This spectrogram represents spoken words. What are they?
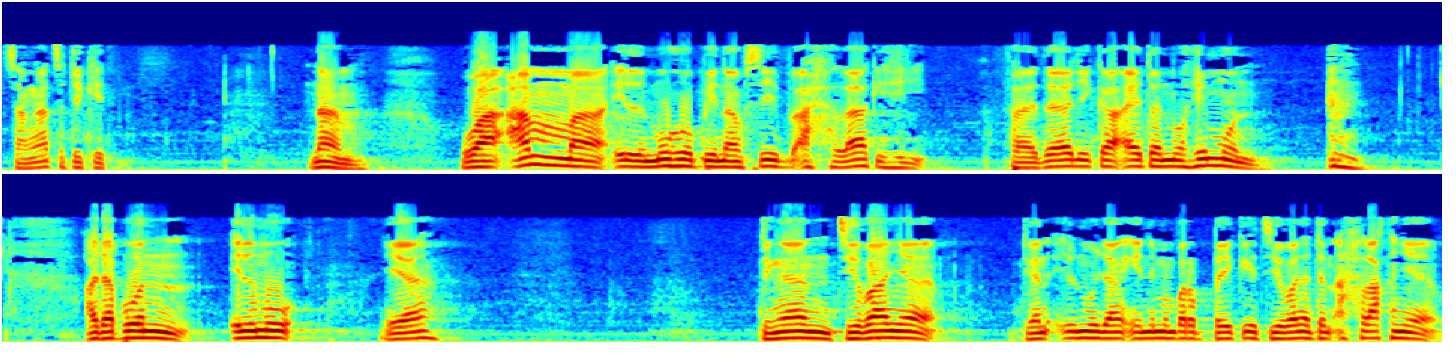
sangat sedikit. 6. Wa amma ilmuhu bi nafsi bi ahlakihi fadzalika aidan muhimun. Adapun ilmu ya dengan jiwanya dengan ilmu yang ini memperbaiki jiwanya dan akhlaknya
